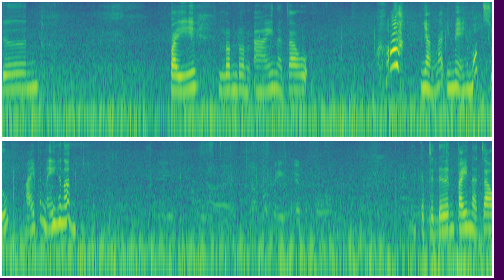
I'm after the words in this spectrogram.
เดิน ไปลอนดอนไอนะเจ้าฮะอย่างละอีเมลให้หมดสูหายไปไหนนั่นก็จะเดินไปนะเจ้า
